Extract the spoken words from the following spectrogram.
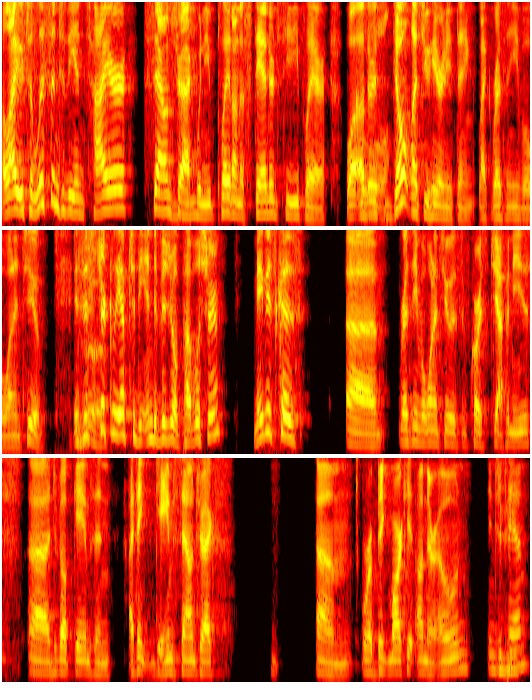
allow you to listen to the entire soundtrack when you play it on a standard CD player, while others don't let you hear anything, like Resident Evil 1 and 2. Is this strictly up to the individual publisher? Maybe it's because uh, Resident Evil 1 and 2 is, of course, Japanese uh, developed games, and I think game soundtracks um, were a big market on their own in Japan.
